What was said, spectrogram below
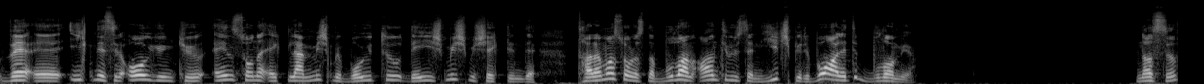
Ve e, ilk nesil o günkü en sona eklenmiş mi, boyutu değişmiş mi şeklinde tarama sonrasında bulan antivirüslerin hiçbiri bu aleti bulamıyor. Nasıl?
